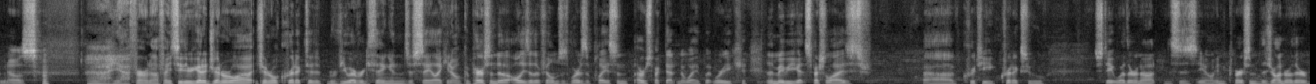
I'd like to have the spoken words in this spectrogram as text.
Who knows? Ah, yeah, fair enough. It's either you get a general uh, general critic to review everything and just say like, you know, comparison to all these other films, is where does it place? And I respect that in a way. But where you can, and then maybe you get specialized uh, critique critics who state whether or not this is, you know, in comparison to the genre they're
